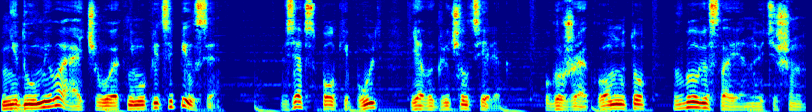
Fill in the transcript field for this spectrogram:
недоумевая, чего я к нему прицепился. Взяв с полки пульт, я выключил телек, погружая комнату в благословенную тишину.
